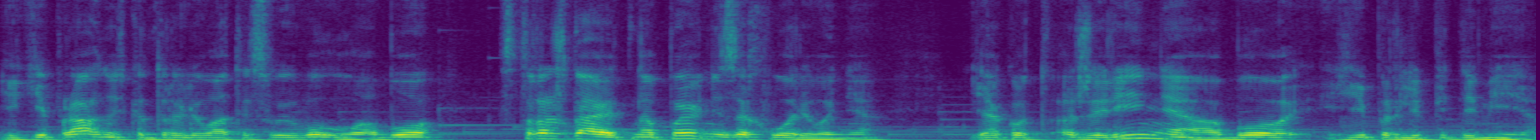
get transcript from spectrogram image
які прагнуть контролювати свою вагу або страждають на певні захворювання, як от ожиріння або гіперліпідемія.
